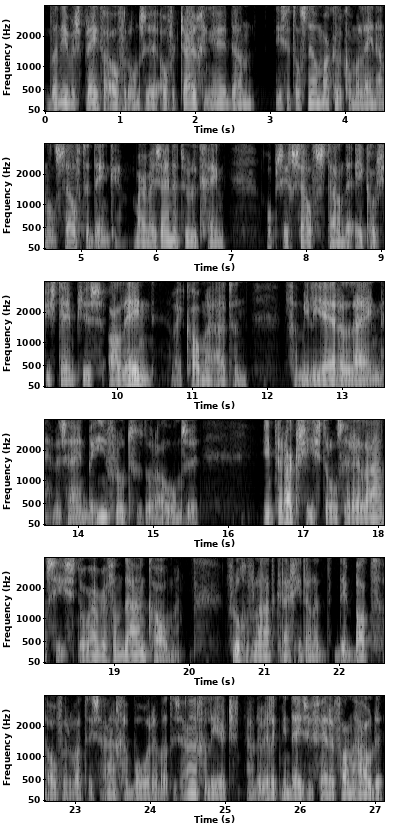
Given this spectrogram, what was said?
wanneer we spreken over onze overtuigingen, dan is het al snel makkelijk om alleen aan onszelf te denken. Maar wij zijn natuurlijk geen op zichzelf staande ecosysteempjes alleen. Wij komen uit een familiaire lijn. We zijn beïnvloed door al onze interacties, door onze relaties, door waar we vandaan komen. Vroeg of laat krijg je dan het debat over wat is aangeboren, wat is aangeleerd. Nou, daar wil ik me in deze verre van houden,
